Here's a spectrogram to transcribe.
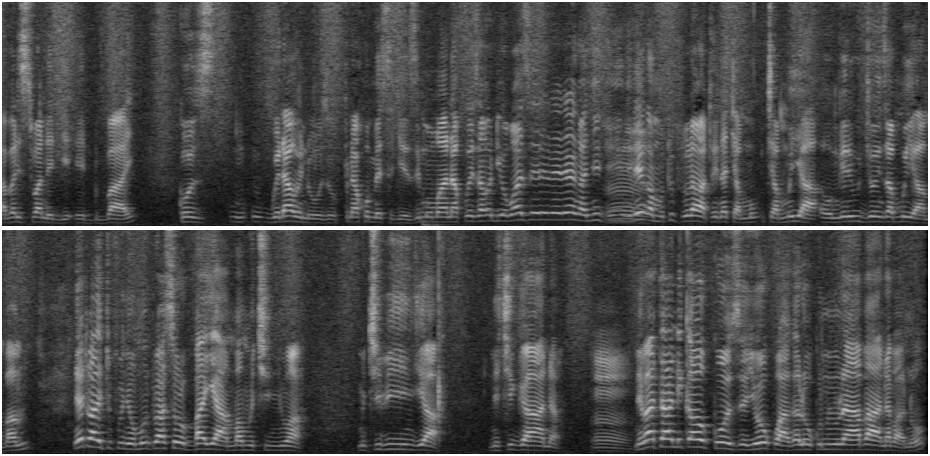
abali stranded e dubai mm, gwe naawe ndowooza ofunako message ezimu mwana kweza odi obwazerere nga nyingi nyingi naye nga mutuufu olaba talina kyamu- kyamuya ongeri gyoyinza muyambamu. Naye twali tufunye omuntu asobola bayamba mu kinywa mu kibinja ne kigaana Mm. ne batandikawo kozi ey'okwagala okununula abaana bano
